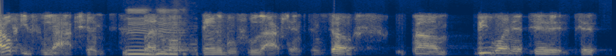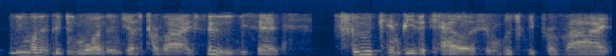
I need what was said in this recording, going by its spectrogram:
healthy food options, mm-hmm. let alone sustainable food options. And so um, we wanted to, to we wanted to do more than just provide food. We said food can be the catalyst in which we provide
